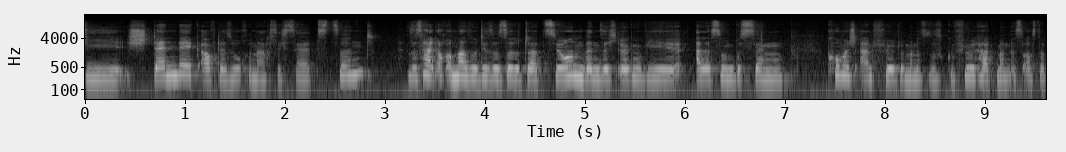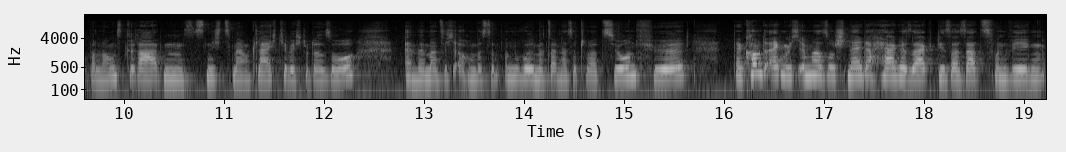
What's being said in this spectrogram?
die ständig auf der Suche nach sich selbst sind. Es ist halt auch immer so diese Situation, wenn sich irgendwie alles so ein bisschen komisch anfühlt, wenn man das Gefühl hat, man ist aus der Balance geraten, es ist nichts mehr im Gleichgewicht oder so, äh, wenn man sich auch ein bisschen unwohl mit seiner Situation fühlt, dann kommt eigentlich immer so schnell dahergesagt dieser Satz von wegen,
